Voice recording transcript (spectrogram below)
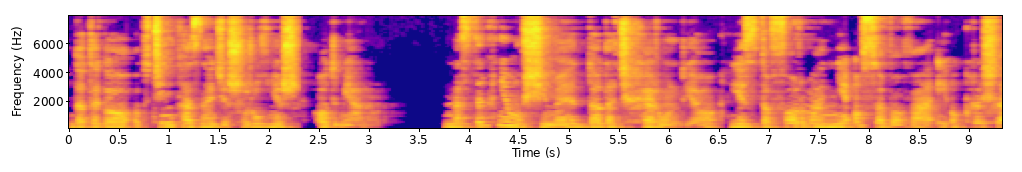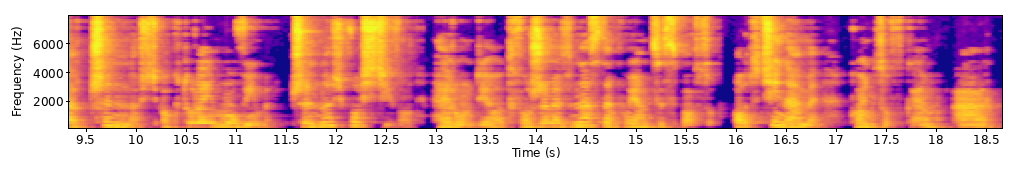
do tego odcinka znajdziesz również odmianę. Następnie musimy dodać gerundio. Jest to forma nieosobowa i określa czynność, o której mówimy, czynność właściwą. Gerundio tworzymy w następujący sposób. Odcinamy końcówkę ar,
